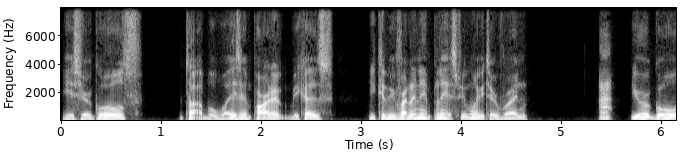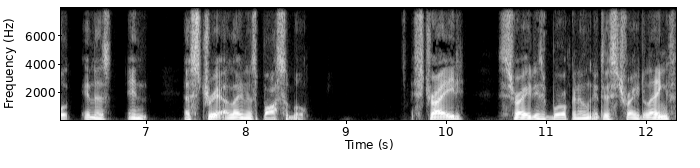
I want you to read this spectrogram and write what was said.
Is your goals. We talk about why it's important because you could be running in place. We want you to run at your goal in as in a straight a line as possible. Stride. Stride is broken out into stride length.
